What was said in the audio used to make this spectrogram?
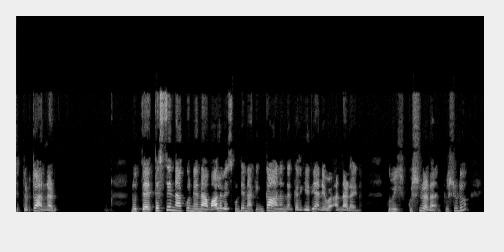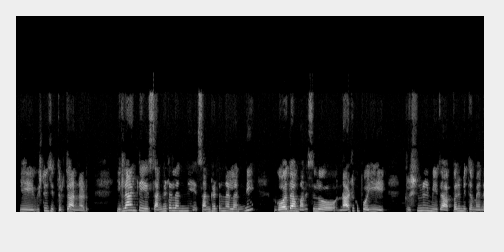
చిత్తుడితో అన్నాడు. నువ్వు తె- తెస్తే నాకు నేను ఆ మాల వేసుకుంటే నాకు ఇంకా ఆనందం కలిగేది అనే అన్నాడు ఆయన కృష్ణుడు కృష్ణుడు ఈ విష్ణు చిత్తుడితో అన్నాడు. ఇలాంటి సంఘటనలన్నీ సంఘటనలన్నీ గోదా మనసులో నాటుకుపోయి కృష్ణుని మీద అపరిమితమైన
